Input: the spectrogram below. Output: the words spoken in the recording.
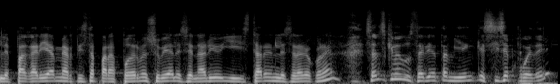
le pagaría a mi artista para poderme subir al escenario y estar en el escenario con él. ¿Sabes qué me gustaría también? Que sí se puede.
